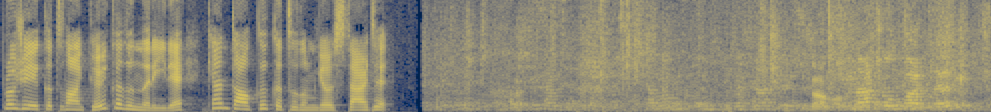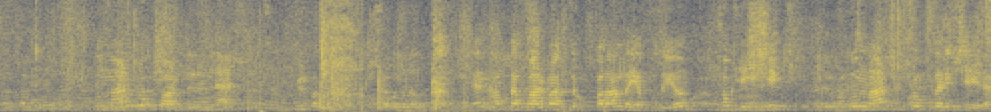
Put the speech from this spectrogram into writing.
projeye katılan köy kadınları ile kent halkı katılım gösterdi. Bunlar çok farklı. Bunlar çok farklı ürünler. Hatta parmaklık falan da yapılıyor. Çok değişik. Bunlar çok zarif şeyler.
